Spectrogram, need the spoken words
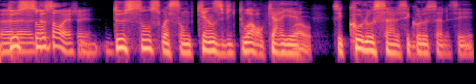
Euh, 200. 200, ouais. j'avais- 275 victoires en carrière. Waouh. C'est colossal, c'est colossal. C'est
